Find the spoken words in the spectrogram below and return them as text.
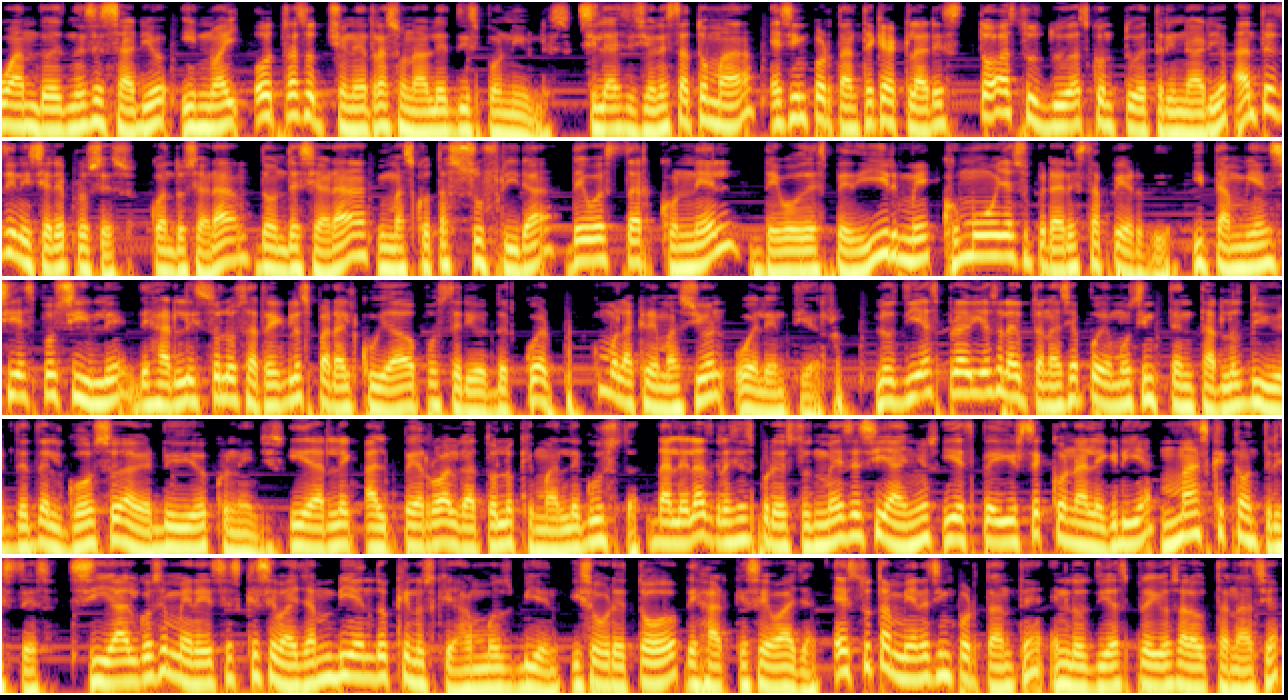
cuando es necesario y no hay otras opciones razonables disponibles. Si la decisión está tomada, es importante que aclares todas tus dudas con tu veterinario antes de iniciar el proceso. ¿Cuándo se hará? ¿Dónde se hará? ¿Mi mascota sufrirá? ¿Debo estar con él? ¿Debo despedirme? ¿Cómo voy a superar esta pérdida? Y también si es posible, dejar listos los arreglos para el cuidado posterior del cuerpo, como la cremación o el entierro. Los días previos a la eutanasia podemos intentarlos vivir desde el gozo de haber vivido con ellos y darle al perro o al gato lo que más le gusta. Darle las gracias por estos meses y años y despedirse con alegría más que con tristeza. Si algo se merece es que se vayan viendo que nos quedamos bien y sobre todo dejar que se vayan. Esto también es importante en los días previos a la eutanasia.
